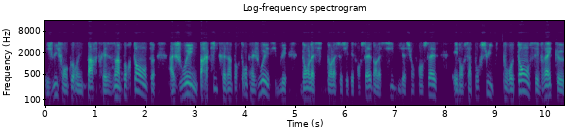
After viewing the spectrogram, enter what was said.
les Juifs ont encore une part très importante à jouer, une partie très importante à jouer, si vous voulez, dans la, société française, dans la civilisation française et dans sa poursuite. Pour autant, c'est vrai que,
